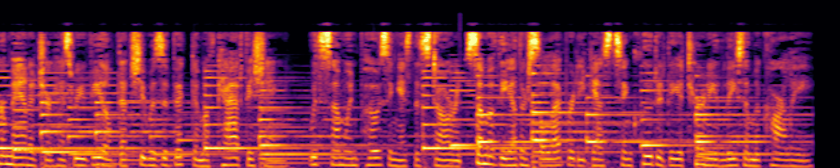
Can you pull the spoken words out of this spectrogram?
her manager has revealed that she was a victim of catfishing, with someone posing as the star. Some of the other celebrity guests included the attorney Lisa MacCarley,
